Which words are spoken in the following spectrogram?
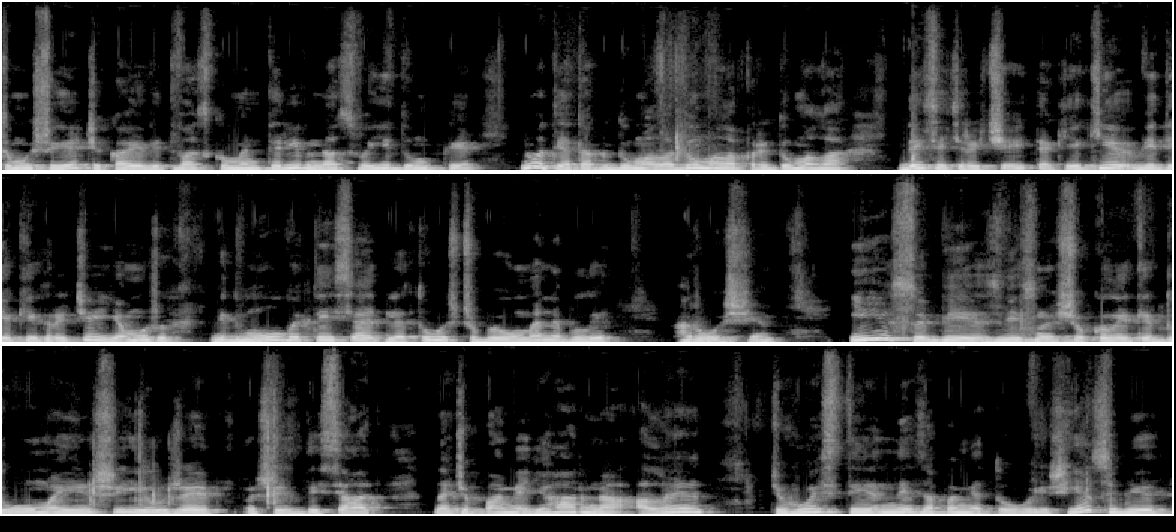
тому що я чекаю від вас коментарів на свої думки. Ну, от я так думала, думала, придумала 10 речей, так, які, від яких речей я можу відмовитися для того, щоб у мене були гроші. І собі, звісно, що коли ти думаєш, і вже 60, наче пам'ять гарна, але чогось ти не запам'ятовуєш. Я собі е,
